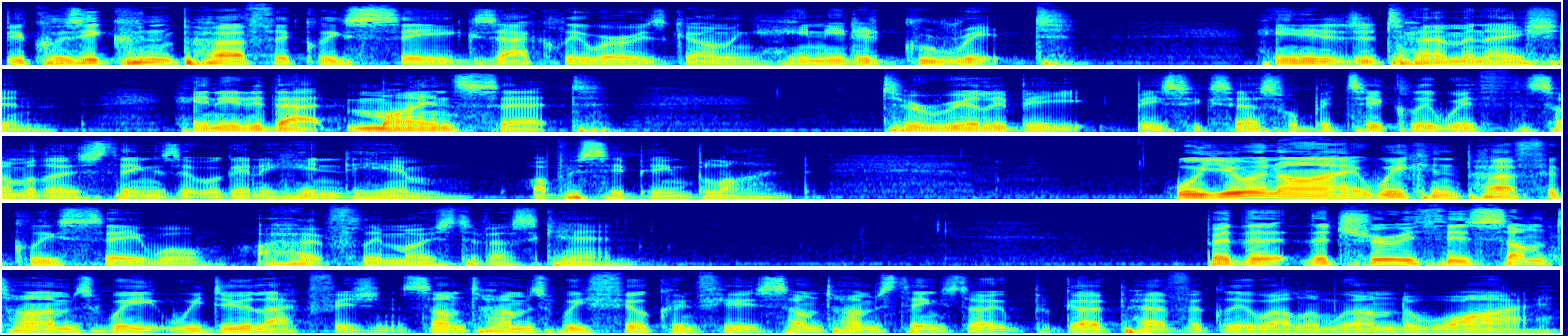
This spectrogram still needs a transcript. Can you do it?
because he couldn't perfectly see exactly where he's going, he needed grit, he needed determination, he needed that mindset to really be, be successful, particularly with some of those things that were going to hinder him, obviously being blind. Well, you and I, we can perfectly see, well, hopefully most of us can. But the, the truth is, sometimes we, we do lack vision. Sometimes we feel confused. Sometimes things don't go perfectly well and we wonder why.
